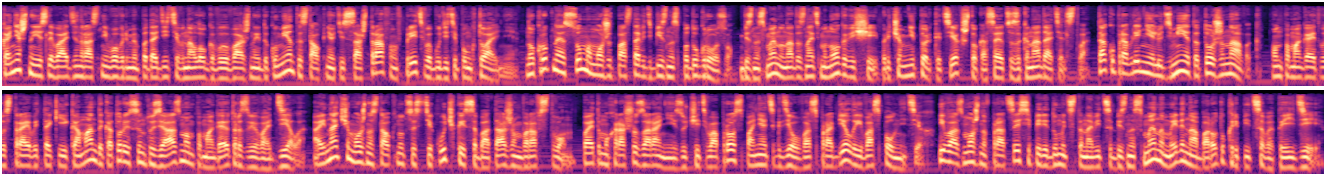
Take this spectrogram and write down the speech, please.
Конечно, если вы один раз не вовремя подадите в налоговую важные документы, столкнетесь со штрафом, впредь вы будете пунктуальнее. Но крупная сумма может поставить бизнес под угрозу. Бизнесмену надо знать много вещей, причем не только тех, что касаются законодательства. Так, управление людьми – это тоже навык. Он помогает выстраивать такие команды, которые с энтузиазмом помогают развивать дело. А иначе можно столкнуться с текучкой, саботажем, воровством. Поэтому хорошо заранее изучить вопрос, понять, где у вас пробелы и восполнить их. И, возможно, в процессе передумать становиться бизнесменом или, наоборот, укрепиться в этой идее.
